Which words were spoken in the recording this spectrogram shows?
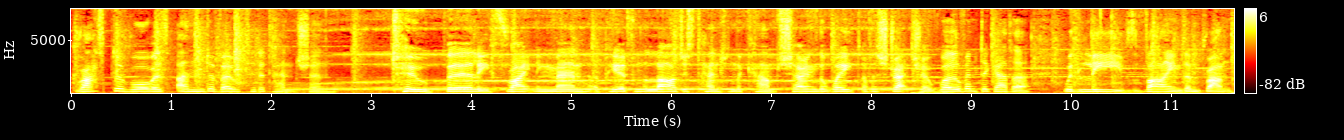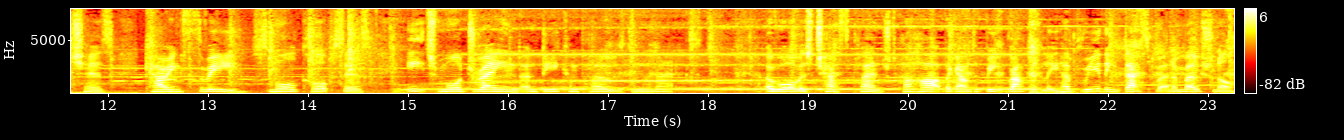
grasped Aurora's undevoted attention. Two burly, frightening men appeared from the largest tent in the camp, sharing the weight of a stretcher woven together with leaves, vines, and branches, carrying three small corpses, each more drained and decomposed than the next. Aurora's chest clenched, her heart began to beat rapidly, her breathing desperate and emotional,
